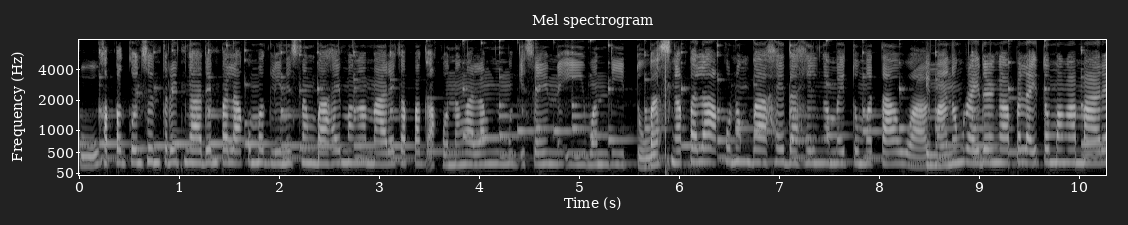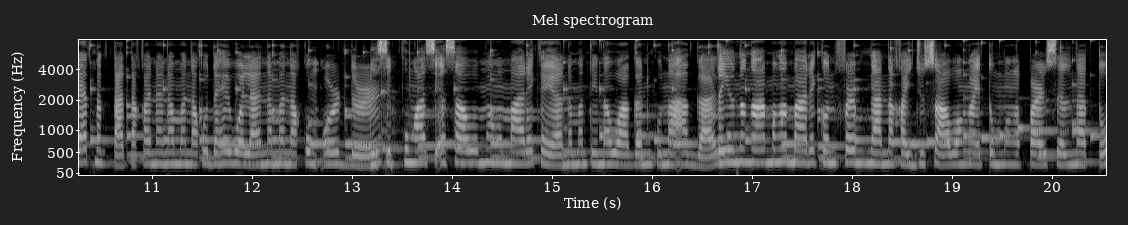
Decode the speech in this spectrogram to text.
ko. Kapag concentrate nga din pala ako maglinis ng bahay mga mare kapag ako na nga lang yung mag-isa yung naiiwan dito. Bas nga pala ako ng bahay dahil nga may tumatawag. Si Manong Rider nga pala ito mga mare at nagtataka na naman ako dahil wala naman akong order. Isip ko nga si asawa mga mare kaya naman tinawagan ko na agad. Tayo na nga mga mare confirm nga na kay Jusawa nga itong mga parcel na to.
